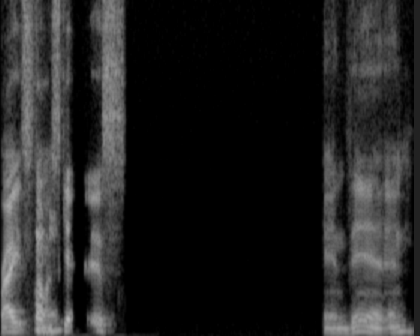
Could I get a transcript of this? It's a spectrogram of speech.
Right. So I'm going to mm-hmm. skip this. And then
